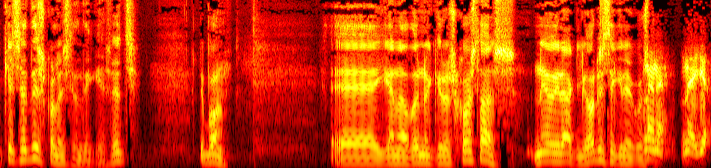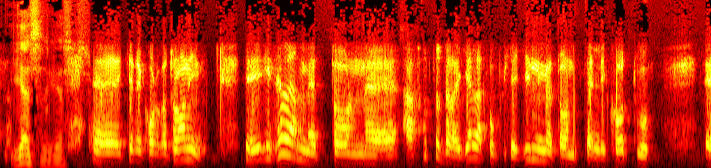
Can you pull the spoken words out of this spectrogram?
και σε δύσκολες συνθήκες, έτσι. Λοιπόν, ε, για να δω είναι ο κύριος Κώστας. Νέο Ηράκλειο, ορίστε κύριε Κώστα. Ναι, ναι, ναι γεια σα. Γεια σας, γεια σας. Ε, κύριε Κορκοτρόνη, ε, ήθελα με τον, ε, αυτό το τραγέλαφο που είχε γίνει με τον τελικό του ε,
